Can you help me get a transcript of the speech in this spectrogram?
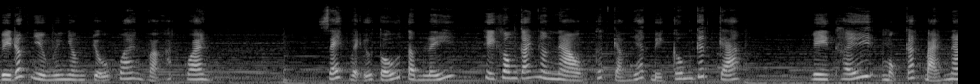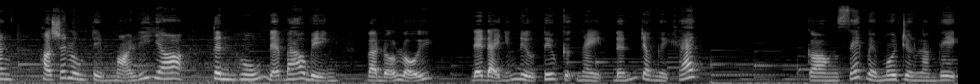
vì rất nhiều nguyên nhân chủ quan và khách quan. Xét về yếu tố tâm lý thì không cá nhân nào thích cảm giác bị công kích cả. Vì thế, một cách bản năng, họ sẽ luôn tìm mọi lý do, tình huống để bao biện và đổ lỗi để đẩy những điều tiêu cực này đến cho người khác. Còn xét về môi trường làm việc,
